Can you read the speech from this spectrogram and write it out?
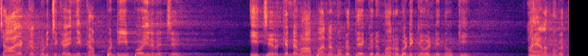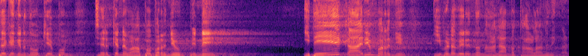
ചായയൊക്കെ കുടിച്ചു കഴിഞ്ഞ് കപ്പ് ടീപ്പോയിൽ വെച്ച് ഈ ചെറുക്കന്റെ വാപ്പാന്റെ മുഖത്തേക്ക് ഒരു മറുപടിക്ക് വേണ്ടി നോക്കി. അയാളെ മുഖത്തേക്ക് ഇങ്ങനെ നോക്കിയപ്പം ചെറുക്കന്റെ വാപ്പ പറഞ്ഞു പിന്നെ ഇതേ കാര്യം പറഞ്ഞ് ഇവിടെ വരുന്ന നാലാമത്തെ ആളാണ് നിങ്ങൾ.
